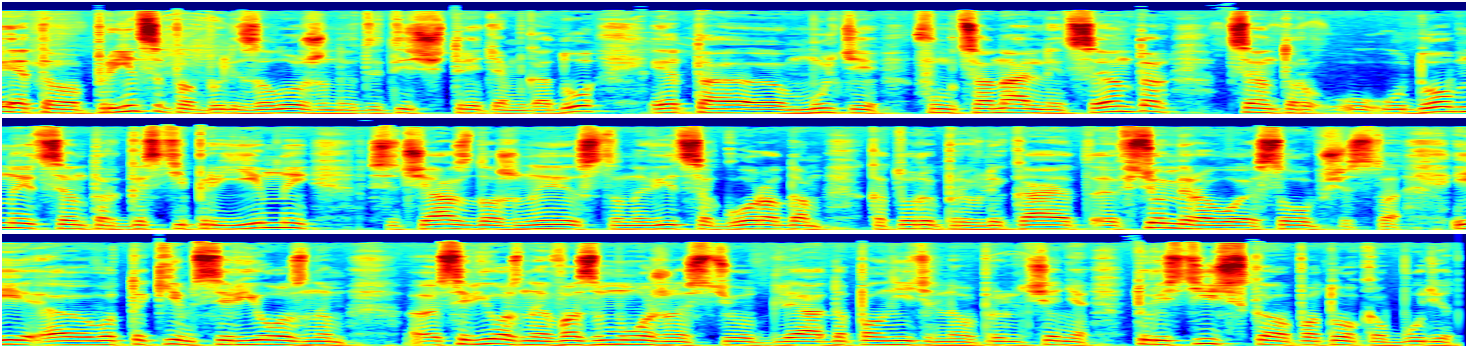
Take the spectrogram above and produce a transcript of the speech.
этого принципа были заложены в 2003 году. Это э, мультифункциональный центр, центр удобный, центр гостеприимный. Сейчас должны становиться городом, который привлекает э, все мировое сообщество. И э, вот таким серьезным, серьезной возможностью для дополнительного привлечения туристического потока будет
